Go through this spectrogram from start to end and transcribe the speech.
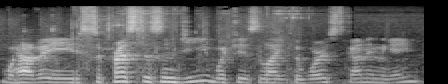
We have a suppressed SMG, which is like the worst gun in the game.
